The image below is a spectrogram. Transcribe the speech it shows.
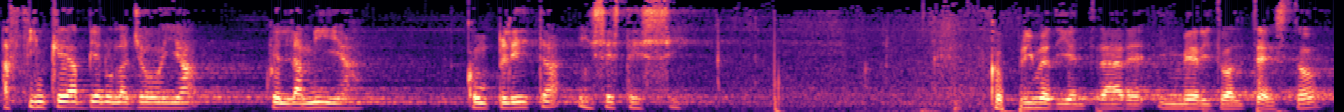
affinché abbiano la gioia, quella mia, completa in se stessi. Ecco, prima di entrare in merito al testo,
